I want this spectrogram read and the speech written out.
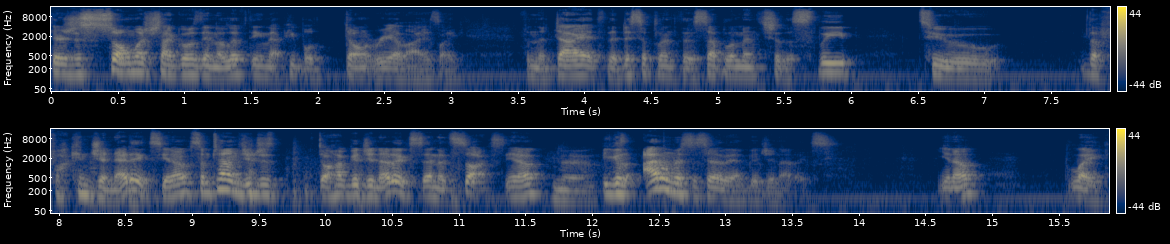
there's just so much that goes into lifting that people don't realize. Like from the diet to the discipline to the supplements to the sleep to the fucking genetics. You know, sometimes you just don't have good genetics and it sucks. You know, yeah because I don't necessarily have good genetics. You know, like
